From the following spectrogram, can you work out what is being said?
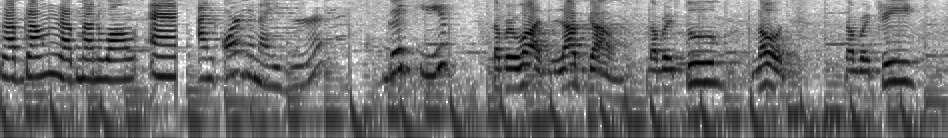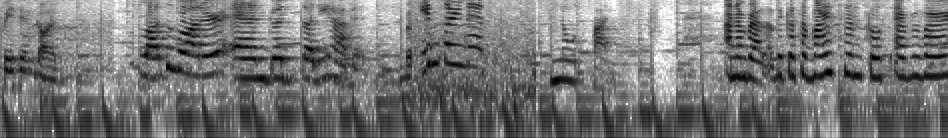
Lab gown, lab manual, and An organizer. Good sleep. Number one, lab gown. Number two, notes. Number three, faith in God. Lots of water and good study habits. Internet. Notepad. an umbrella because a bison goes everywhere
